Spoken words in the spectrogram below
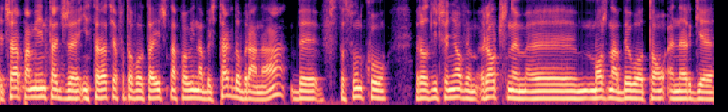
Y, Trzeba pamiętać, że instalacja fotowoltaiczna powinna być tak dobrana, by w stosunku rozliczeniowym rocznym y, można było tą energię y,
